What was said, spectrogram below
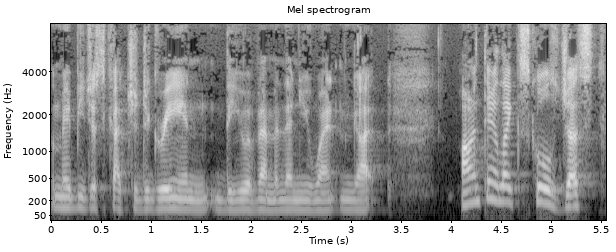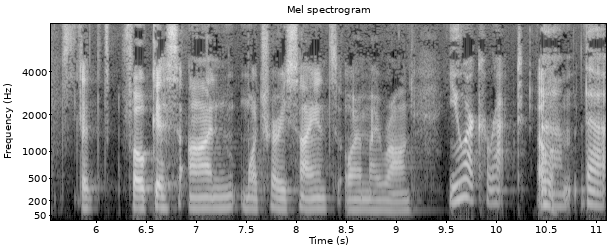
Maybe you just got your degree in the U of M and then you went and got. Aren't there like schools just that focus on mortuary science, or am I wrong? You are correct. Oh. Um, the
